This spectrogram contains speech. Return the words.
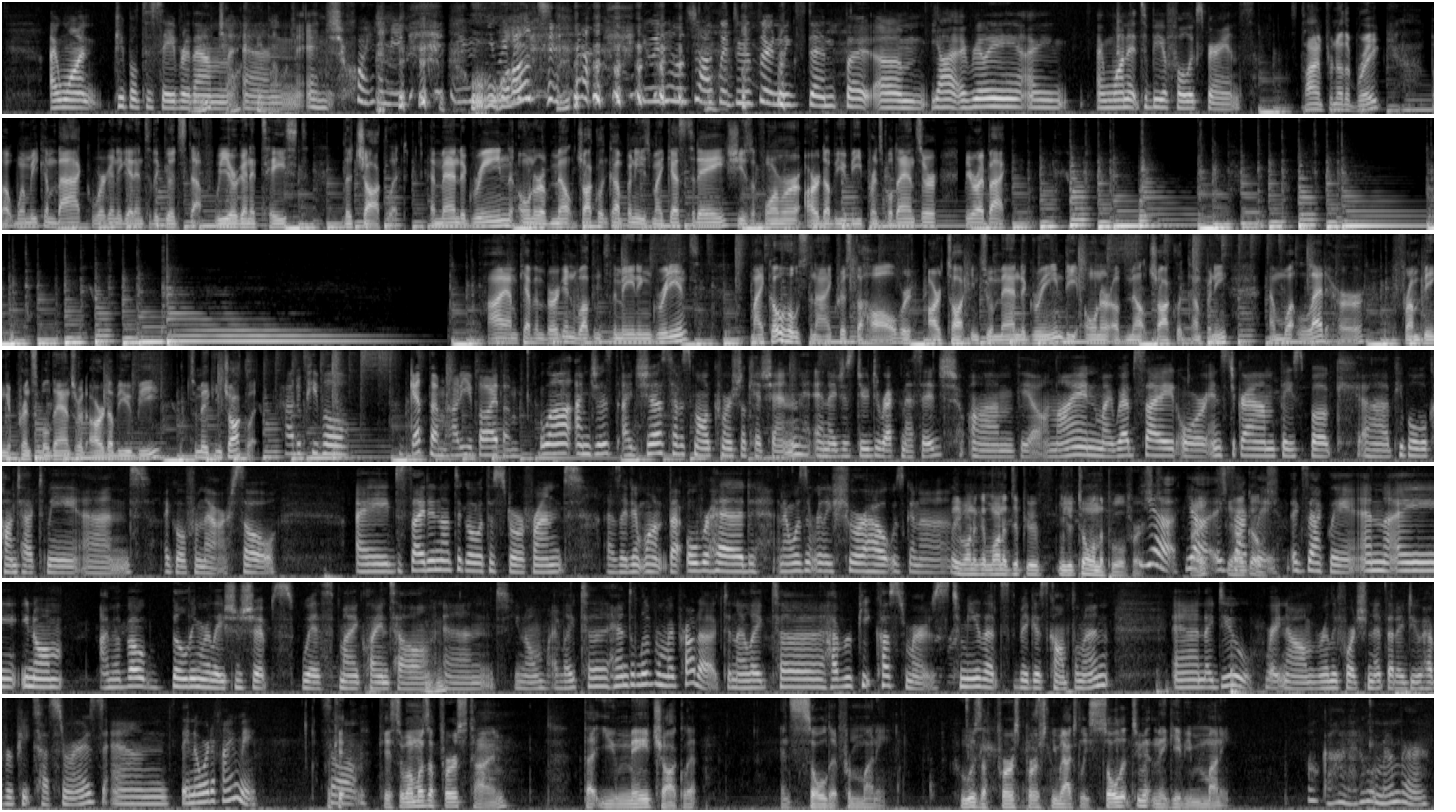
I want people to savor are them talking and enjoy. I mean, you, you What? you inhale chocolate to a certain extent, but um, yeah, I really I I want it to be a full experience. It's time for another break, but when we come back, we're going to get into the good stuff. We are going to taste the chocolate. Amanda Green, owner of Melt Chocolate Company, is my guest today. She's a former RWB principal dancer. Be right back. Hi, I'm Kevin Burgin. Welcome to the main ingredient. My co host and I, Krista Hall, we are talking to Amanda Green, the owner of Melt Chocolate Company, and what led her from being a principal dancer at RWB to making chocolate. How do people get them? How do you buy them? Well, I'm just I just have a small commercial kitchen, and I just do direct message um, via online, my website or Instagram, Facebook. Uh, people will contact me, and I go from there. So I decided not to go with a storefront as I didn't want that overhead, and I wasn't really sure how it was gonna. You want to want to dip your your toe in the pool first. Yeah, yeah, right? See how it exactly, exactly. And I, you know, I'm, I'm about building relationships with my clientele, Mm-hmm. and you know, I like to hand deliver my product, and I like to have repeat customers. To me, that's the biggest compliment. And I do right now. I'm really fortunate that I do have repeat customers, and they know where to find me. So. Okay. okay, so when was the first time that you made chocolate and sold it for money? Who was the first person you actually sold it to and they gave you money? Oh God, I don't remember.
